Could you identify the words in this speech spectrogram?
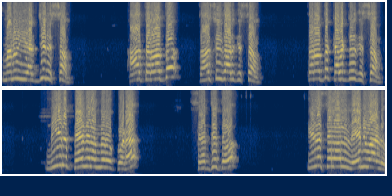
మనం ఈ అర్జీని ఇస్తాం. ఆ తర్వాత తహసీల్దార్కి ఇస్తాం. తర్వాత కలెక్టర్కి ఇస్తాం. మీరు పేదలందరూ కూడా శ్రద్ధతో ఇళ్ళ స్థలాలు లేని వాళ్ళు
